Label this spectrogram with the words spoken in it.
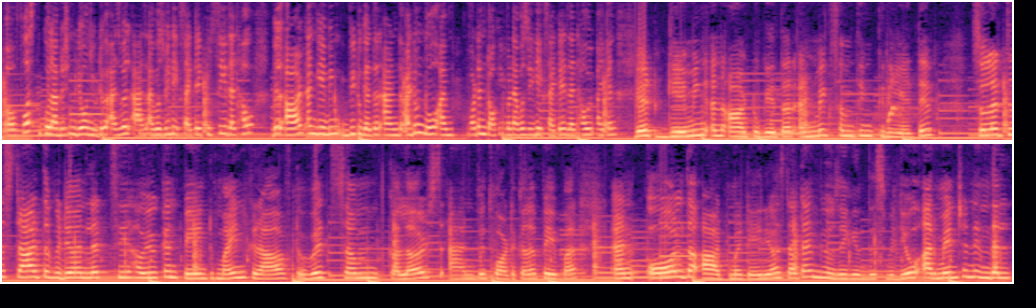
uh, first collaboration video on YouTube as well as I was really excited to see that how the art and gaming be together and I don't but I was really excited how I can get gaming and art together and make something creative. So let's just start the video and let's see how you can paint Minecraft with some colors and with watercolor paper. And all the art materials that I'm using in this video are mentioned in the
